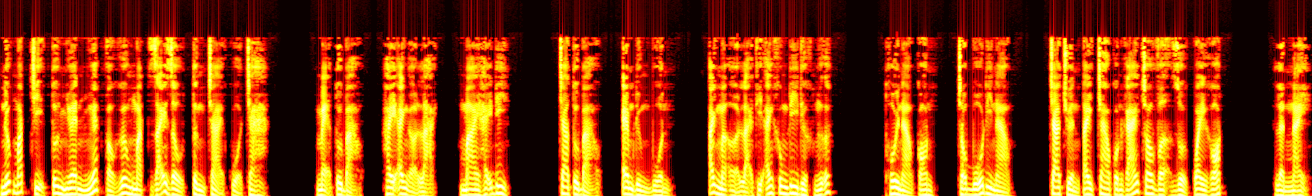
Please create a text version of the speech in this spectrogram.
Nước mắt chị tôi nhoen nhoét vào gương mặt dãi dầu từng trải của cha. Mẹ tôi bảo, hay anh ở lại, mai hãy đi. Cha tôi bảo, em đừng buồn, anh mà ở lại thì anh không đi được nữa. Thôi nào con, cho bố đi nào. Cha truyền tay trao con gái cho vợ rồi quay gót. Lần này,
